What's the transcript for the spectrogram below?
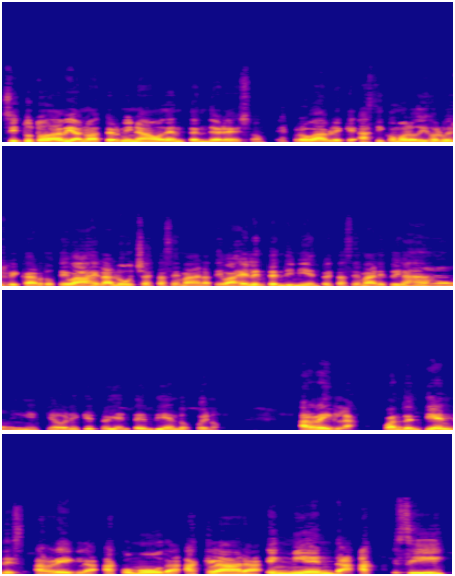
Si tú todavía no has terminado de entender eso, es probable que, así como lo dijo Luis Ricardo, te baje la locha esta semana, te baje el entendimiento esta semana y tú digas, ay, es que ahora es que estoy entendiendo. Bueno, arregla. Cuando entiendes, arregla, acomoda, aclara, enmienda. sí,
